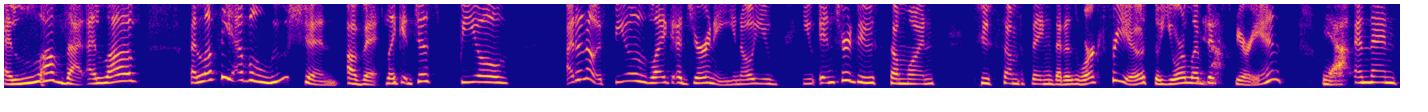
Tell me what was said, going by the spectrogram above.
I love that. I love I love the evolution of it. Like it just feels I don't know, it feels like a journey. You know, you you introduce someone to something that has worked for you, so your lived yeah. experience. Yeah. And then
